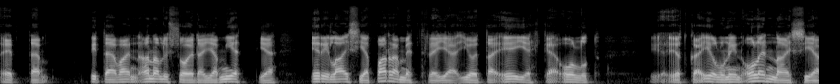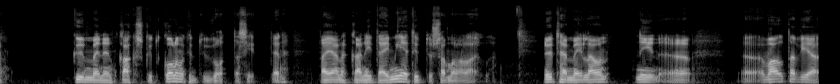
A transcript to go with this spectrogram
että pitää vain analysoida ja miettiä erilaisia parametreja, joita ei ehkä ollut, jotka ei ollut niin olennaisia 10, 20, 30 vuotta sitten, tai ainakaan niitä ei mietitty samalla lailla. Nythän meillä on niin valtavia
